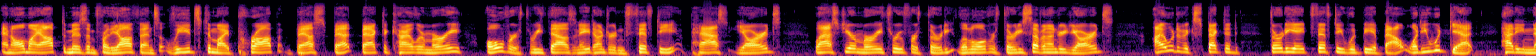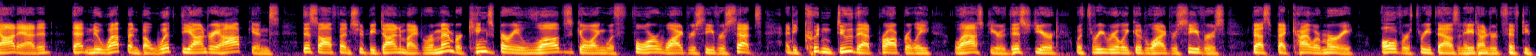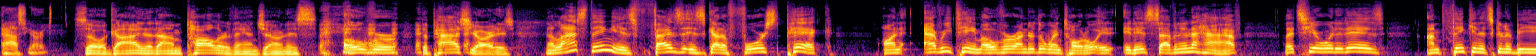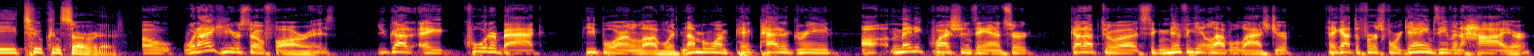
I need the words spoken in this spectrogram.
And all my optimism for the offense leads to my prop best bet back to Kyler Murray over 3,850 pass yards. Last year, Murray threw for 30, little over 3,700 yards. I would have expected 3,850 would be about what he would get had he not added that new weapon. But with DeAndre Hopkins, this offense should be dynamite. Remember, Kingsbury loves going with four wide receiver sets, and he couldn't do that properly last year. This year, with three really good wide receivers, best bet Kyler Murray over 3,850 pass yards. So a guy that I'm taller than Jonas over the pass yardage. Now, last thing is Fez has got a forced pick on every team over under the win total. It, it is seven and a half. Let's hear what it is. I'm thinking it's going to be too conservative. Oh, what I hear so far is you got a quarterback people are in love with. Number one pick, pedigreed, uh, many questions answered, got up to a significant level last year Take out the first four games, even higher.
